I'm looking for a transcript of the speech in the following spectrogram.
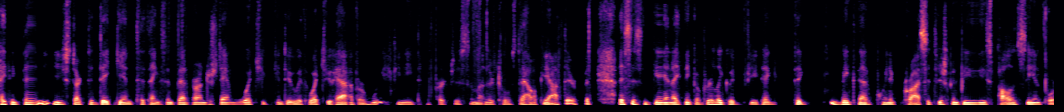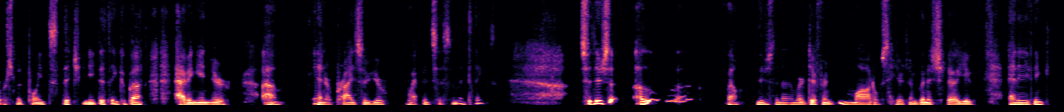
I think then you start to dig into things and better understand what you can do with what you have, or if you need to purchase some other tools to help you out there. But this is again, I think, a really good view to, to make that point across that there's going to be these policy enforcement points that you need to think about having in your um, enterprise or your weapon system and things. So there's a, well, there's a number of different models here that I'm going to show you. And I think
